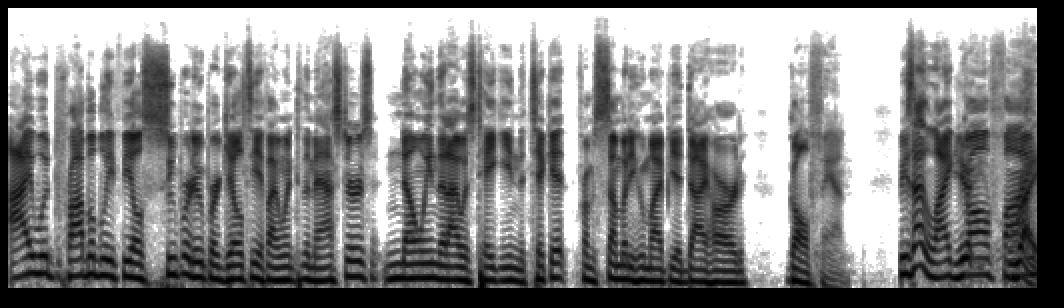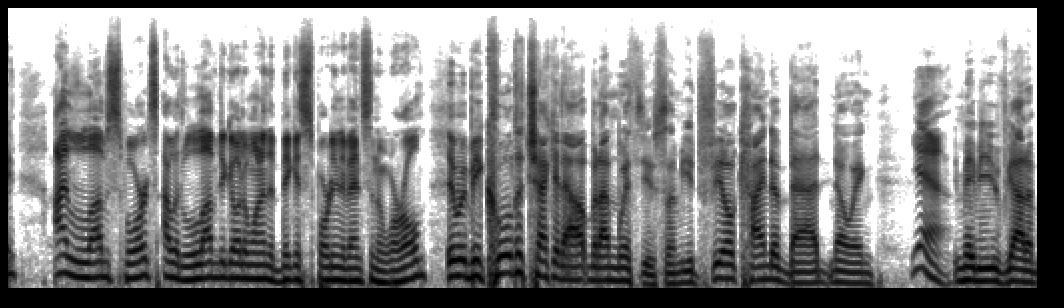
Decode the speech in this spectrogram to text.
I would probably feel super duper guilty if I went to the Masters knowing that I was taking the ticket from somebody who might be a diehard golf fan. Because I like You're- golf, fine. right. I love sports. I would love to go to one of the biggest sporting events in the world. It would be cool to check it out, but I'm with you, Slim. You'd feel kind of bad knowing Yeah. maybe you've got a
